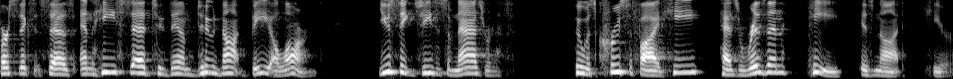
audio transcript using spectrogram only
Verse 6 it says, And he said to them, Do not be alarmed. You seek Jesus of Nazareth, who was crucified. He has risen. He is not here.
